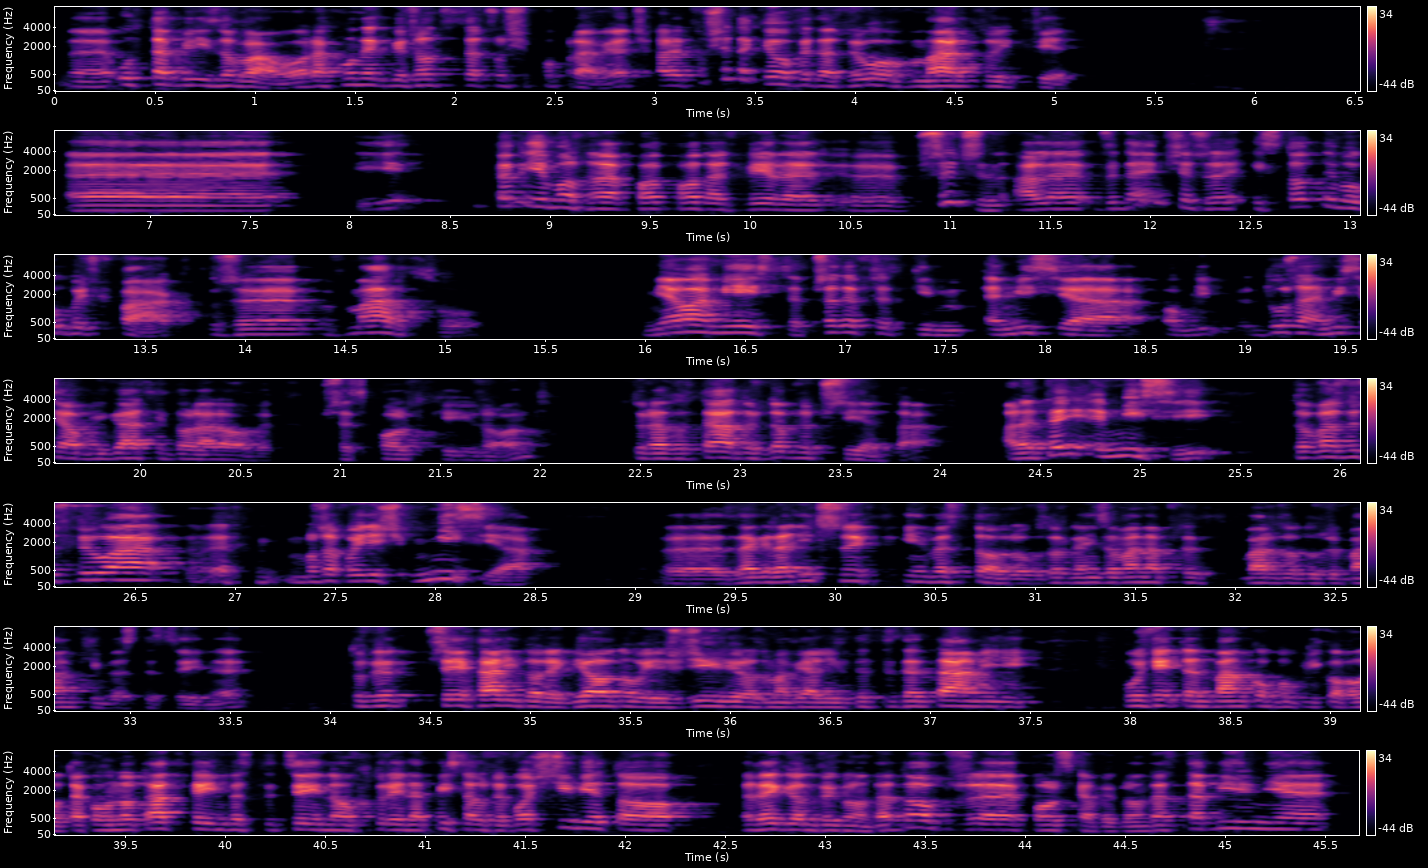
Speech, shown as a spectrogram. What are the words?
e, ustabilizowało, rachunek bieżący zaczął się poprawiać, ale co się takiego wydarzyło w marcu i kwietniu? Pewnie można podać wiele e, przyczyn, ale wydaje mi się, że istotny mógł być fakt, że w marcu miała miejsce przede wszystkim emisja, duża emisja obligacji dolarowych przez polski rząd, która została dość dobrze przyjęta, ale tej emisji towarzyszyła, e, można powiedzieć, misja e, zagranicznych inwestorów zorganizowana przez bardzo duży bank inwestycyjny, którzy przyjechali do regionu, jeździli, rozmawiali z decydentami, Później ten bank opublikował taką notatkę inwestycyjną, w której napisał, że właściwie to region wygląda dobrze, Polska wygląda stabilnie.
